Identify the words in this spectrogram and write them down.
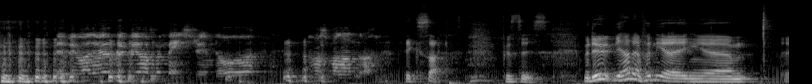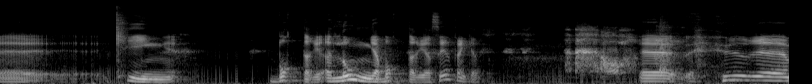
Det blir man det blir man för mainstream. Då blir man som alla andra. Exakt, precis. Men du, vi hade en fundering eh, eh, kring bortare, äh, långa bortaresor e helt enkelt. Ja. Eh, hur... Eh,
